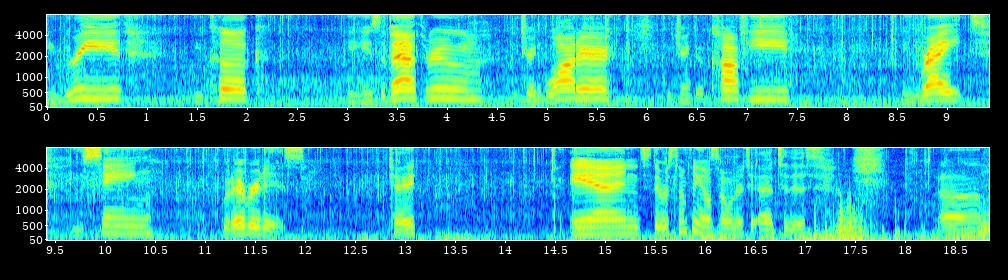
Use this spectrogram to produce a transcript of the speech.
you breathe, you cook, you use the bathroom, you drink water, you drink a coffee, you write, you sing, whatever it is. Okay? And there was something else I wanted to add to this um,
